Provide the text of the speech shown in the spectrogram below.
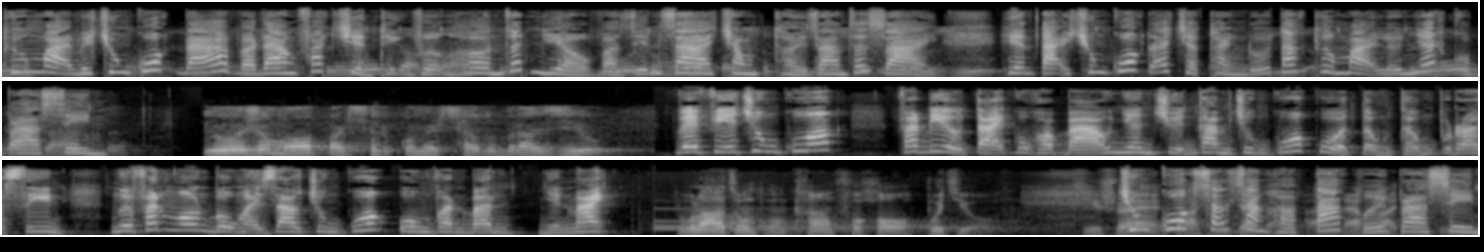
Thương mại với Trung Quốc đã và đang phát triển thịnh vượng hơn rất nhiều và diễn ra trong thời gian rất dài. Hiện tại Trung Quốc đã trở thành đối tác thương mại lớn nhất của Brazil. Về phía Trung Quốc, phát biểu tại cuộc họp báo nhân chuyến thăm Trung Quốc của Tổng thống Brazil, người phát ngôn Bộ Ngoại giao Trung Quốc Uông Văn Bân nhấn mạnh. Trung Quốc sẵn sàng hợp tác với Brazil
